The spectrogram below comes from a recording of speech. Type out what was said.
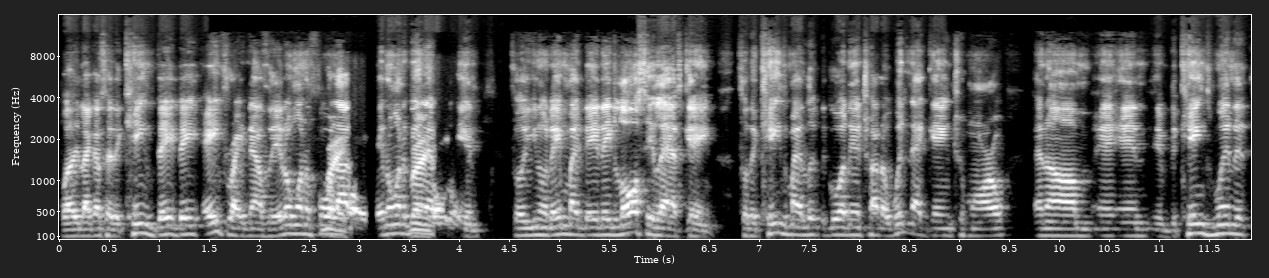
but like I said, the Kings they they eighth right now, so they don't want to fall right. out. They don't want to be right. in that win. So you know they might they they lost their last game, so the Kings might look to go in there and try to win that game tomorrow. And um and, and if the Kings win it,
